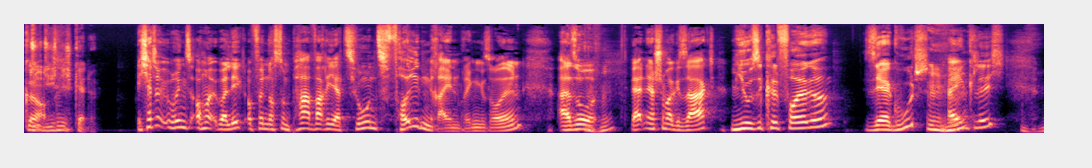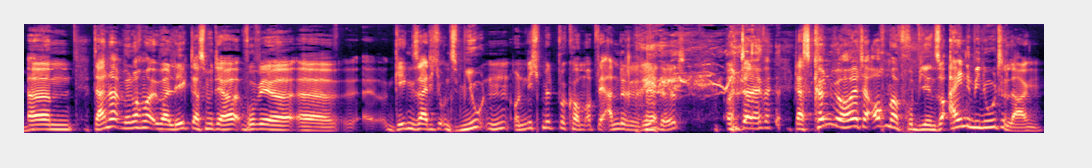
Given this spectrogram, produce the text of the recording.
Genau. Die, die ich nicht kenne. Ich hatte übrigens auch mal überlegt, ob wir noch so ein paar Variationsfolgen reinbringen sollen. Also, mhm. wir hatten ja schon mal gesagt, Musical-Folge, sehr gut mhm. eigentlich. Mhm. Ähm, dann hatten wir noch mal überlegt, dass mit der, wo wir äh, gegenseitig uns muten und nicht mitbekommen, ob der andere redet. und dann einfach, das können wir heute auch mal probieren, so eine Minute lang,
